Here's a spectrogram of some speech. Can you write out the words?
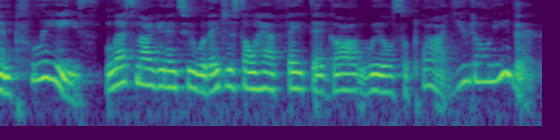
And please, let's not get into, well, they just don't have faith that God will supply. You don't either.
